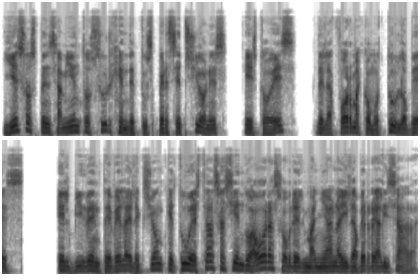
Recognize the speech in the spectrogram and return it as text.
y esos pensamientos surgen de tus percepciones, esto es, de la forma como tú lo ves. El vidente ve la elección que tú estás haciendo ahora sobre el mañana y la ve realizada.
